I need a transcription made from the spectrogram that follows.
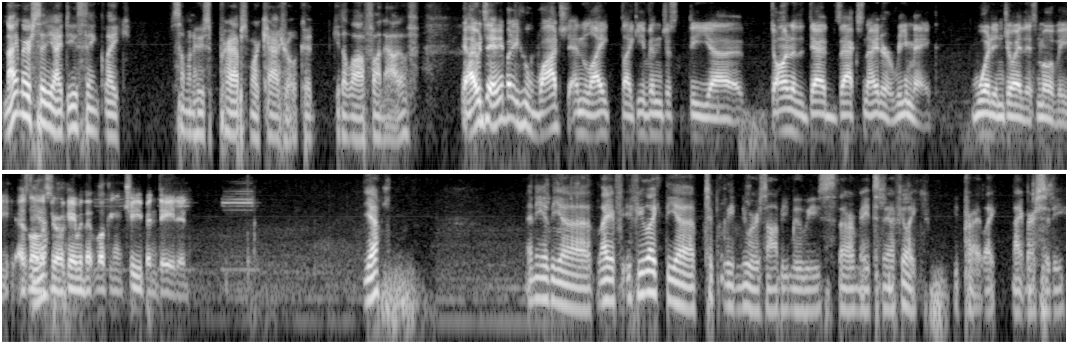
Nightmare City, I do think like someone who's perhaps more casual could get a lot of fun out of. Yeah, I would say anybody who watched and liked like even just the uh, Dawn of the Dead Zack Snyder remake would enjoy this movie as long yeah. as they're okay with it looking cheap and dated. Yeah. Any of the uh like if, if you like the uh typically newer zombie movies that are made today, I feel like you'd probably like Nightmare City.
